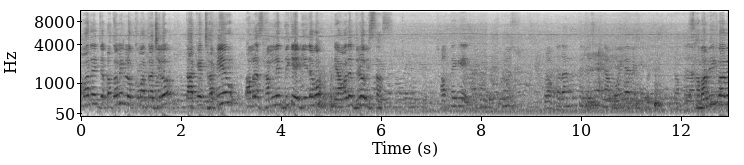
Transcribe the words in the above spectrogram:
আমাদের যে প্রাথমিক লক্ষ্যমাত্রা ছিল তাকে ছাপিয়েও আমরা সামনের দিকে এগিয়ে যাব, এ আমাদের দৃঢ় বিশ্বাস। সব থেকে পুরুষ রক্তদান করতে বেশি না মহিলা বেশি করছে রক্তদান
